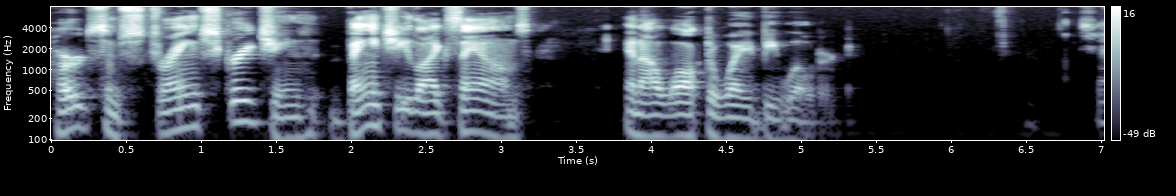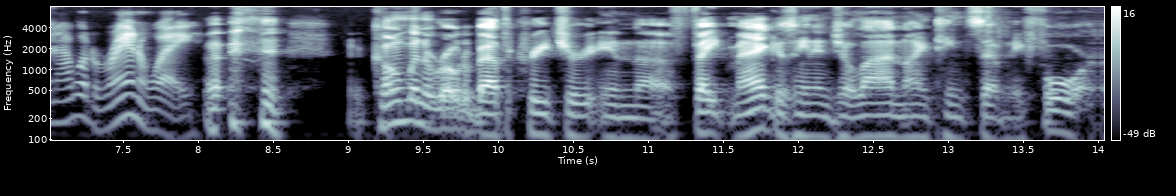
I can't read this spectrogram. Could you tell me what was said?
heard some strange screeching, banshee like sounds, and I walked away bewildered. Shit, I would have ran away. Coleman wrote about the creature in uh, Fate magazine in July 1974.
